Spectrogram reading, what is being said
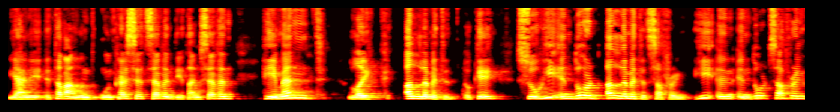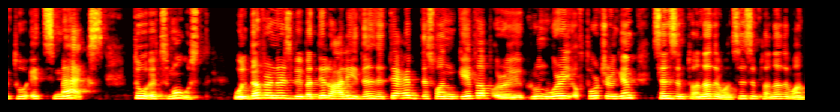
يعني طبعا when, when Christ said 70 times 7 he meant like unlimited okay so he endured unlimited suffering he en- endured suffering to its max to its most والgovernors بيبدلوا عليه ده تعب this one gave up or grown weary of torturing him sends him to another one sends him to another one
